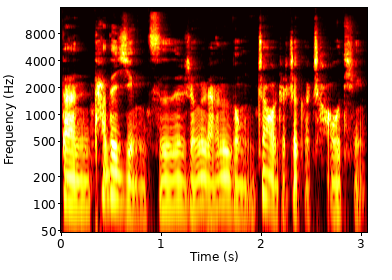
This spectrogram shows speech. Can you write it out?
但他的影子仍然笼罩着这个朝廷。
